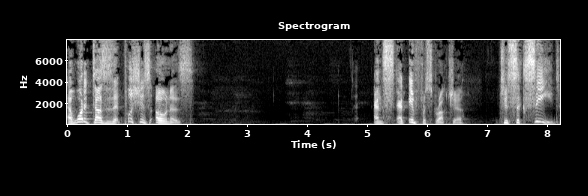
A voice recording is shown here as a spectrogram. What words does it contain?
And what it does is it pushes owners and, and infrastructure to succeed,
